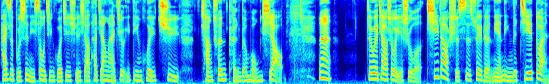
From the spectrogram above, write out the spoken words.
孩子不是你送进国际学校，他将来就一定会去常春藤的盟校。那。这位教授也说，七到十四岁的年龄的阶段，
